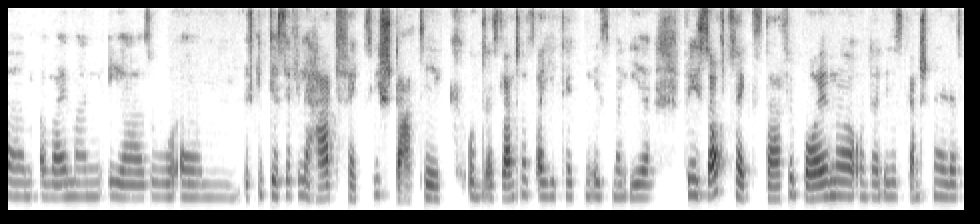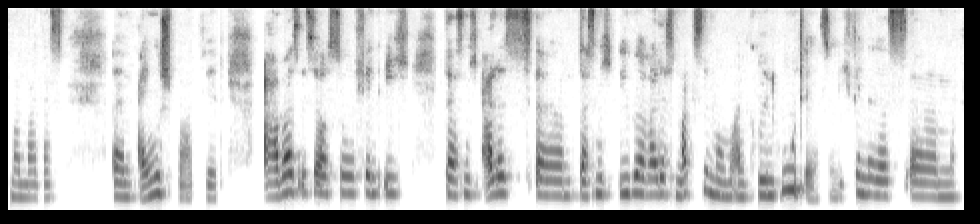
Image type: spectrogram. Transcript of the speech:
ähm, weil man eher so, ähm, es gibt ja sehr viele Hardfacts wie Statik und als Landschaftsarchitekten ist man eher für die Softfacts da, für Bäume und dann ist es ganz schnell, dass man mal was ähm, eingespart wird. Aber es ist auch so, finde ich, dass nicht alles, ähm, dass nicht überall das Maximum an Grün gut ist. Und ich finde, dass, ähm,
